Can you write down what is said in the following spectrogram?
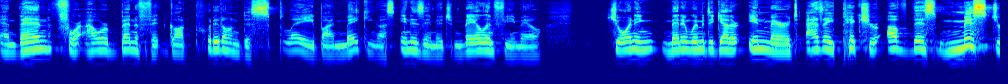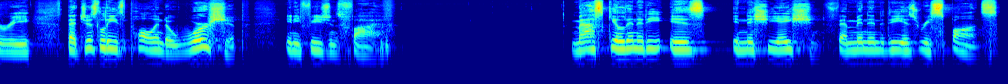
And then, for our benefit, God put it on display by making us in his image, male and female, joining men and women together in marriage as a picture of this mystery that just leads Paul into worship in Ephesians 5. Masculinity is initiation, femininity is response,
